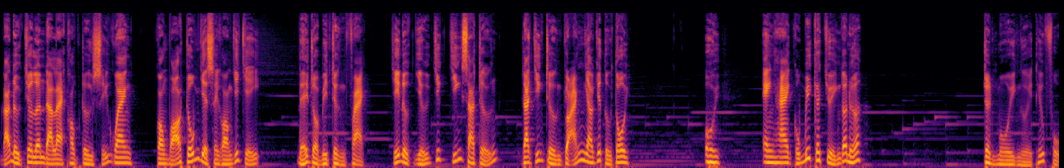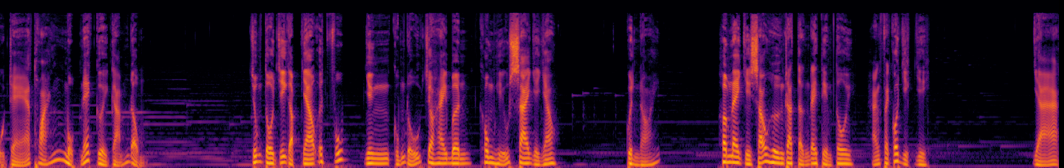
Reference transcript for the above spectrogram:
đã được cho lên Đà Lạt học trường sĩ quan, còn bỏ trốn về Sài Gòn với chị. Để rồi bị trừng phạt, chỉ được giữ chức chiến xa trưởng, ra chiến trường choảng nhau với tụi tôi. Ôi, An hai cũng biết cái chuyện đó nữa. Trên môi người thiếu phụ trẻ thoáng một nét cười cảm động. Chúng tôi chỉ gặp nhau ít phút nhưng cũng đủ cho hai bên không hiểu sai về nhau. Quỳnh nói, hôm nay chị Sáu Hương ra tận đây tìm tôi, hẳn phải có việc gì? Dạ,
